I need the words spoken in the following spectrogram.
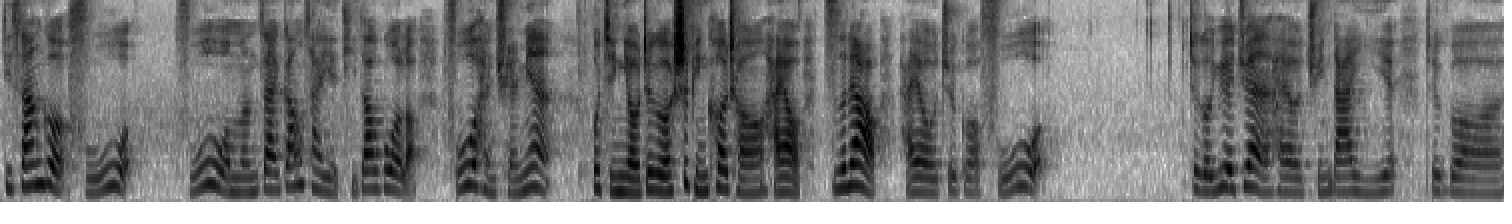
第三个服务，服务我们在刚才也提到过了，服务很全面，不仅有这个视频课程，还有资料，还有这个服务，这个阅卷，还有群答疑，这个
